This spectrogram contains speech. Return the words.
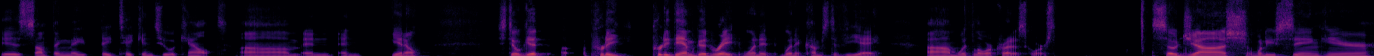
is something they they take into account, um, and and you know, still get a pretty pretty damn good rate when it when it comes to VA um, with lower credit scores. So, Josh, what are you seeing here?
